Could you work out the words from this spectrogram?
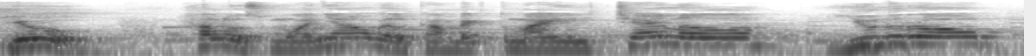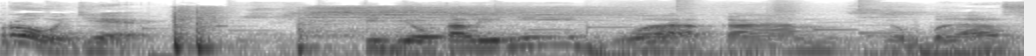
Yo, halo semuanya, welcome back to my channel Uniro Project. Video kali ini gue akan ngebahas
